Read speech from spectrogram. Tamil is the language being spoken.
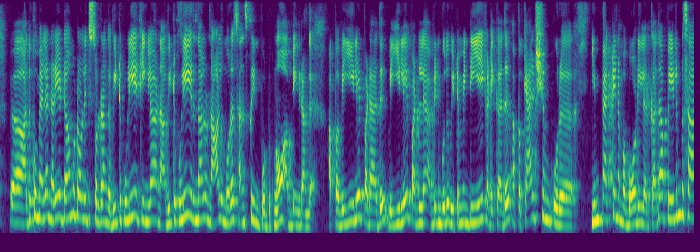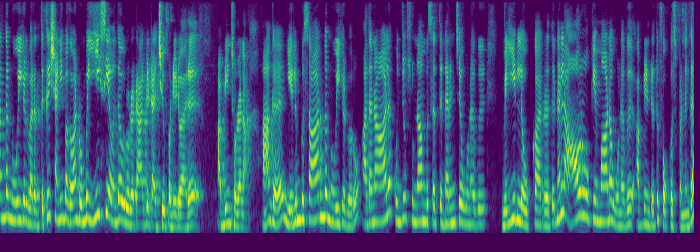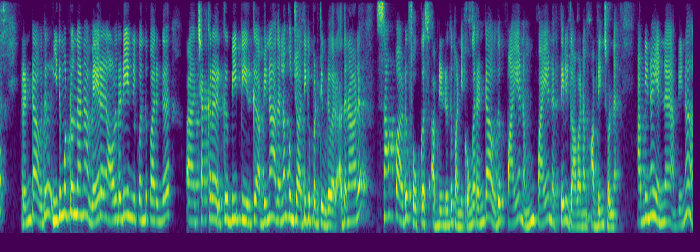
அதுக்கும் மேலே நிறைய டெர்மட்டாலஜி சொல்கிறாங்க வீட்டுக்குள்ளேயே இருக்கீங்களா? நான் வீட்டுக்குள்ளேயே இருந்தாலும் நாலு முறை சன்ஸ்கிரீன் போட்டுக்கணும் அப்படிங்கிறாங்க. அப்போ வெயிலே படாது. வெயிலே படல அப்படின் போது விட்டமின் டியே கிடைக்காது. அப்போ கால்சியம் ஒரு இம்பேக்டே நம்ம பாடியில் இருக்காது. அப்போ எலும்பு சார்ந்த நோய்கள் வர்றதுக்கு சனி பகவான் ரொம்ப ஈஸியாக வந்து அவரோட டார்கெட் அச்சீவ் பண்ணிடுவாரு. அப்படின்னு சொல்லலாம். ஆக எலும்பு சார்ந்த நோய்கள் வரும். அதனால கொஞ்சம் சுண்ணாம்பு சத்து நிறைஞ்ச உணவு வெயிலில் உட்கார்றது நல்ல ஆரோக்கியமான உணவு அப்படின்றது ஃபோக்கஸ் பண்ணுங்க. ரெண்டாவது இது மட்டும் தானே? வேற ஆல்ரெடி எங்களுக்கு வந்து பாருங்க சக்கரை இருக்கு பிபி இருக்கு அப்படின்னா அதெல்லாம் கொஞ்சம் அதிகப்படுத்தி விடுவார். அதனால சாப்பாடு ஃபோக்கஸ் அப்படின்றது பண்ணிக்கோங்க. ரெண்டாவது பயணம் பயணத்தில் கவனம் அப்படின்னு சொன்னேன். அப்படின்னா என்ன? அப்படின்னா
